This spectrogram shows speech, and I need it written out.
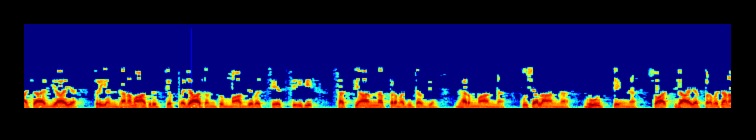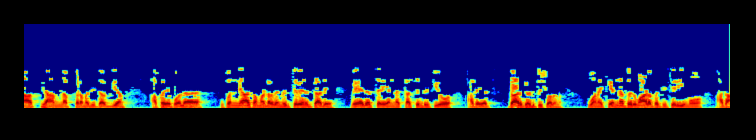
ஆச்சாரியாய பிரியன் தனமாகிருத்திய பிரஜாதந்து மாதவ சேத்சீகி சத்தியான்ன பிரமதித்தவ்யம் தர்மான்ன குஷலான்ன பூத்தியன்ன சுவாத்தியாய பிரவச்சனாபியாம்ன பிரமதித்தவ்யம் அப்பதே போல உபன்யாசம் பண்றதை நிறுத்தவே நிறுத்தாதே. வேதத்துல என்ன கத்துருக்கியோ அதை எல்லாருக்கும் எடுத்து சொல்லணும். உனக்கு என்ன பெருமாளை பத்தி தெரியுமோ அதை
